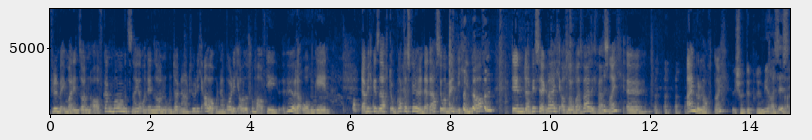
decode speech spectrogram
filme immer den Sonnenaufgang morgens ne? und den Sonnenuntergang natürlich auch. Und dann wollte ich auch schon mal auf die Höhe da oben gehen. Da habe ich gesagt, um Gottes Willen, da darfst du im Moment nicht hinlaufen, denn da bist du ja gleich, also was weiß ich was, nicht? Äh, eingelocht, nicht? Ist schon deprimierend. Das ist,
